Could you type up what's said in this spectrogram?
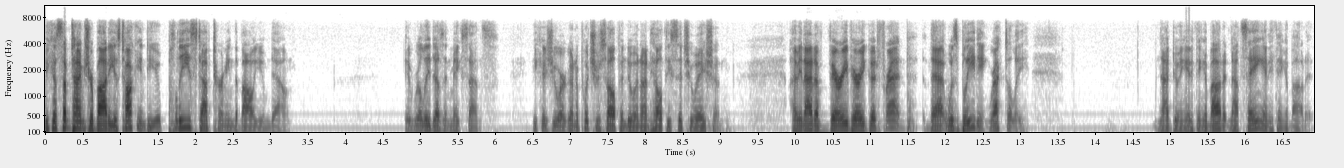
because sometimes your body is talking to you. Please stop turning the volume down. It really doesn't make sense because you are going to put yourself into an unhealthy situation. I mean, I had a very, very good friend that was bleeding rectally, not doing anything about it, not saying anything about it.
